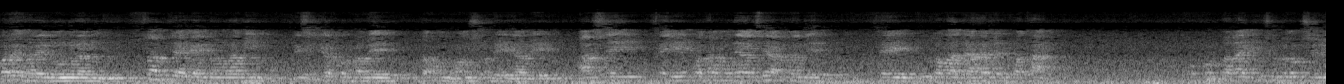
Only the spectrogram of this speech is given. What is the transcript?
ঘরে ঘরে নোংরামি সব জায়গায় নোংরামি বেশি যখন হবে, তখন ধ্বংস হয়ে যাবে। আর সেই সেই কথা মনে আছে আপনাদের? সেই দুতলা জাহাজের কথা? ওপর তলায় কিছু লোক ছিল,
